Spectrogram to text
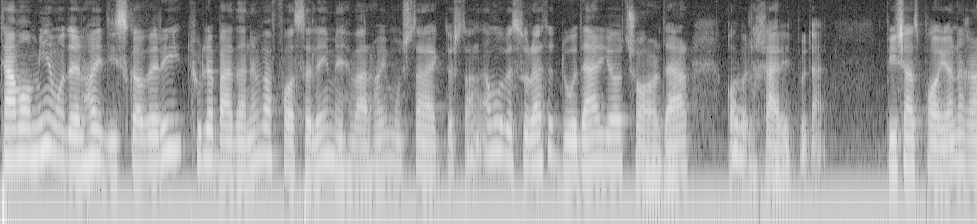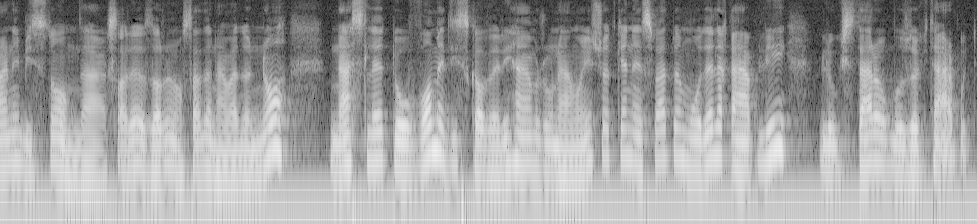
تمامی مدل های دیسکاوری طول بدنه و فاصله محورهای مشترک داشتند اما به صورت دو در یا چهار در قابل خرید بودند. پیش از پایان قرن بیستم در سال 1999 نسل دوم دیسکاوری هم رونمایی شد که نسبت به مدل قبلی لوکس‌تر و بزرگتر بود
